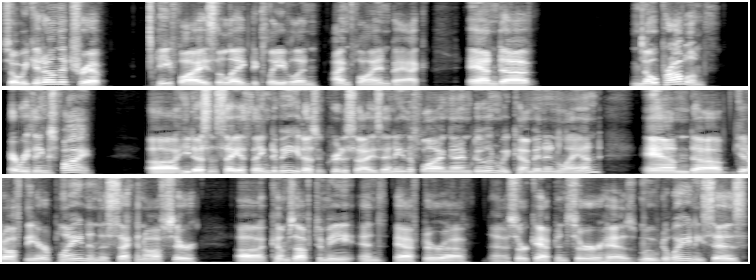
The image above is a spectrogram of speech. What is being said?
So we get on the trip. He flies the leg to Cleveland. I'm flying back. And uh, no problems. Everything's fine. Uh, he doesn't say a thing to me. He doesn't criticize any of the flying I'm doing. We come in and land and uh, get off the airplane. And the second officer uh, comes up to me and after uh, uh, Sir Captain Sir has moved away and he says,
